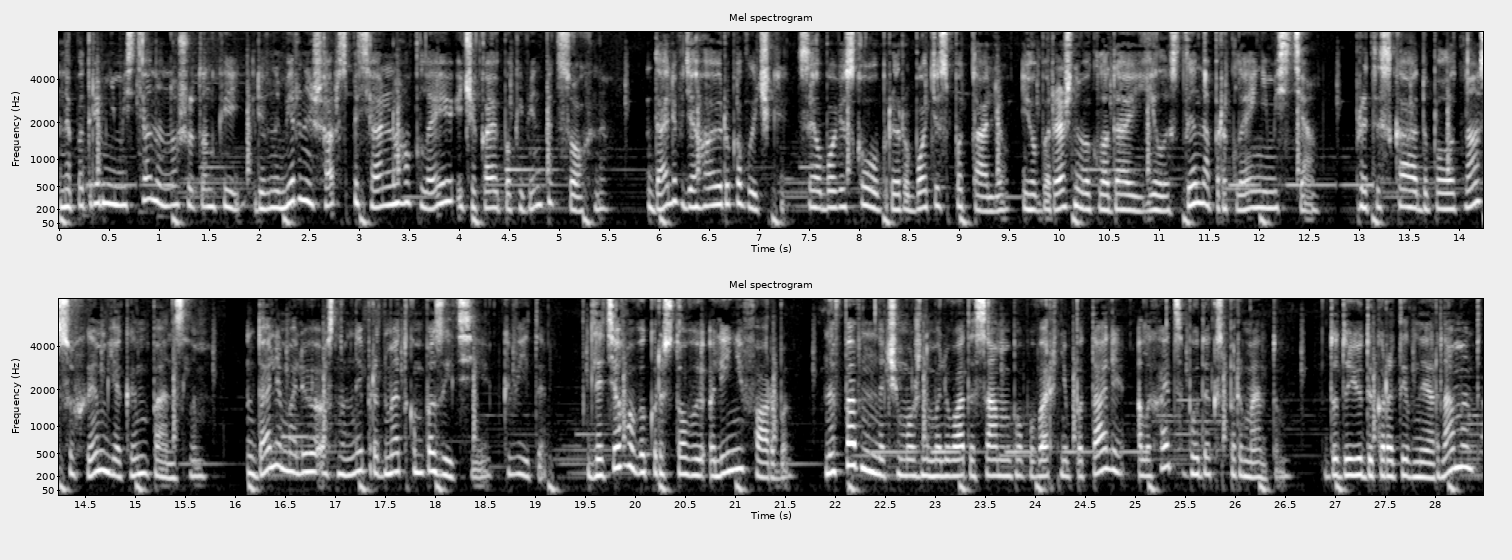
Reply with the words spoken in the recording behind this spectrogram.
На потрібні місця наношу тонкий рівномірний шар спеціального клею і чекаю, поки він підсохне. Далі вдягаю рукавички, це обов'язково при роботі з поталлю, і обережно викладаю її листи на приклеєні місця. Притискаю до полотна сухим м'яким пензлем. Далі малюю основний предмет композиції квіти. Для цього використовую олійні фарби. Не впевнена, чи можна малювати саме по поверхні поталі, але хай це буде експериментом. Додаю декоративний орнамент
